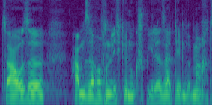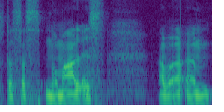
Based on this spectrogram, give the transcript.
Zu Hause haben sie hoffentlich genug Spiele seitdem gemacht, dass das normal ist. Aber ähm,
